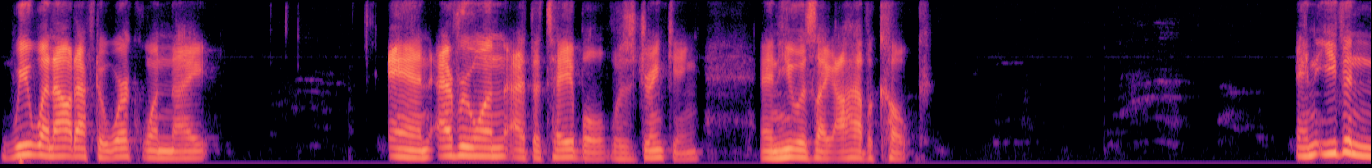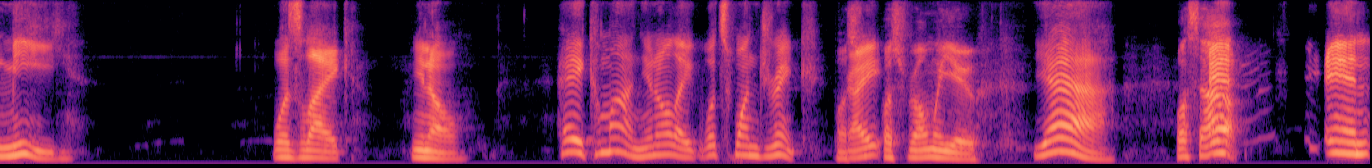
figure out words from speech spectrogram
we went out after work one night and everyone at the table was drinking and he was like i'll have a coke. And even me was like you know hey come on you know like what's one drink what's, right? what's wrong with you? Yeah. What's up? and, and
